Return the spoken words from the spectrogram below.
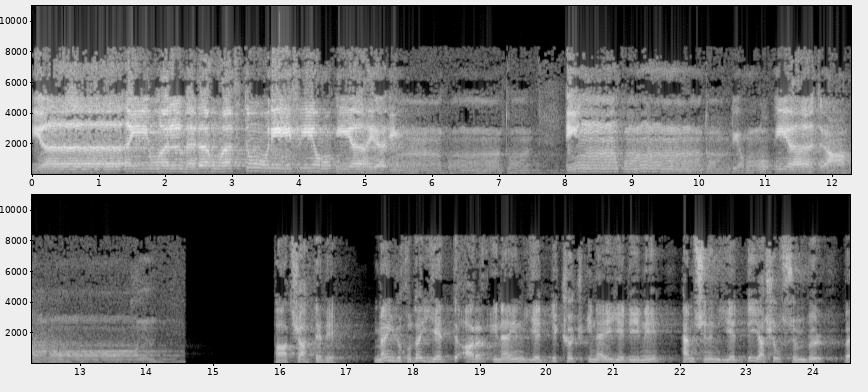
يا أيها الملأ أفتوني في رؤياي إن كنتم إن كنتم للرؤيا تعبرون Padişah dedi, mən yuxuda yeddi arıq inəyin yeddi kök inəyi yediyini, həmçinin yeddi yaşıl sümbül və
